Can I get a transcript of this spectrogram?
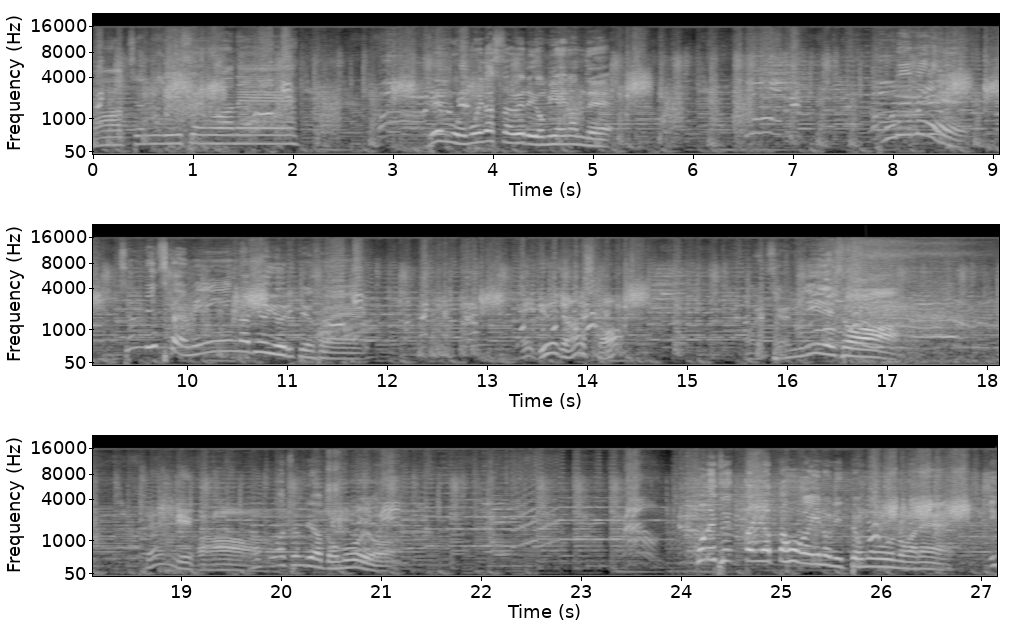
まあチェンリー戦はね全部思い出した上で読み合いなんでチェンリー使いはみんな竜有利って言うんですよね。え竜じゃないですか？これチェンリーでしょ。チェンリーかな。ここはチェンリーだと思うよ。これ絶対やった方がいいのにって思うのがね1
